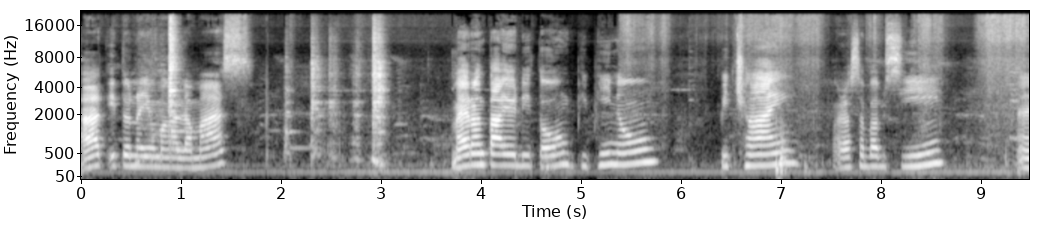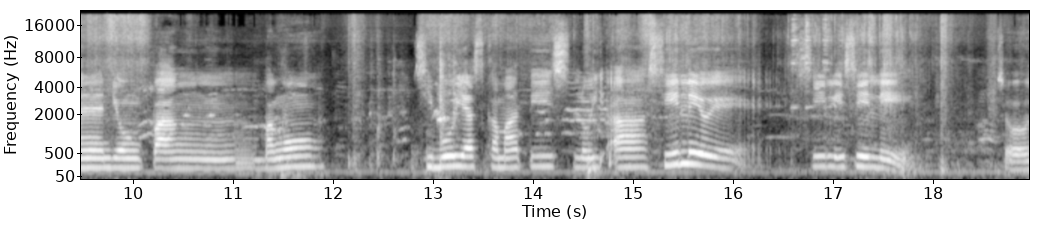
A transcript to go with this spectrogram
At ito na yung mga lamas. Mayroon tayo ditong pipino, pichay, para sa babsi, and yung pang bango, sibuyas, kamatis, luya, sili, eh. sili, sili. So,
